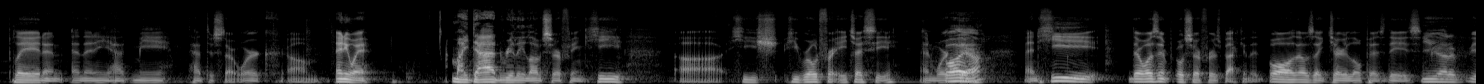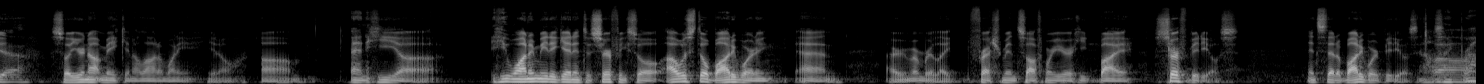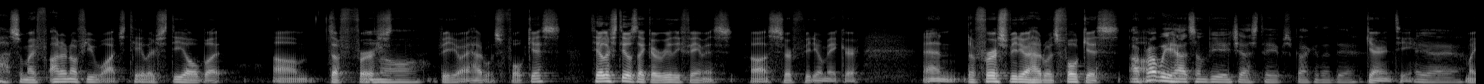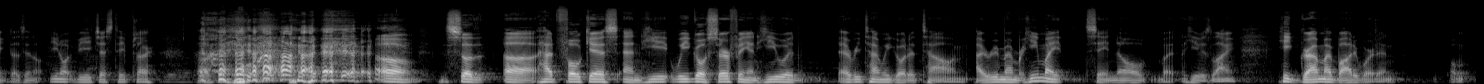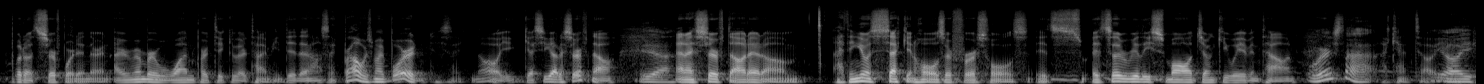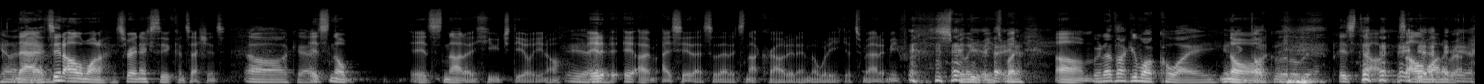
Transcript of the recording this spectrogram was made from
played, and and then he had me had to start work. Um, anyway, my dad really loved surfing. He uh, he sh- he rode for HIC and worked Oh, there, yeah? and he there wasn't pro surfers back in the well, that was like Gerry Lopez days You gotta, yeah. so you're not making a lot of money, you know. Um, and he uh, he wanted me to get into surfing, so I was still bodyboarding, and I remember like freshman sophomore year, he'd buy surf videos instead of bodyboard videos, and I was like, bruh. So my I don't know if you watched Taylor Steele, but um, the first No. video I had was Focus. Taylor Steele's like a really famous uh, surf video maker. And the first video I had was Focus. I um, probably had some VHS tapes back in the day. guarantee. Yeah, yeah. Mike doesn't know. You know what VHS tapes are? um, so uh, had focus, and he we go surfing, and he would every time we go to town. I remember he might say no, but he was lying. He'd grab my bodyboard and put a surfboard in there. And I remember one particular time he did that. And I was like, "Bro, where's my board?" He's like, "No, you guess you got to surf now." Yeah. And I surfed out at um, I think it was second holes or first holes. It's it's a really small junky wave in town. Where's that? I can't tell you. Oh, you cannot Nah, it's in Ala Moana. It's right next to concessions. Oh, okay. It's no, it's not a huge deal, you know. Yeah. It, it, I, I say that so that it's not crowded and nobody gets mad at me for spilling Yeah, beans. But um, We're not talking about Kauai. No. talk a little bit. it's town. It's Ala Moana, bro.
